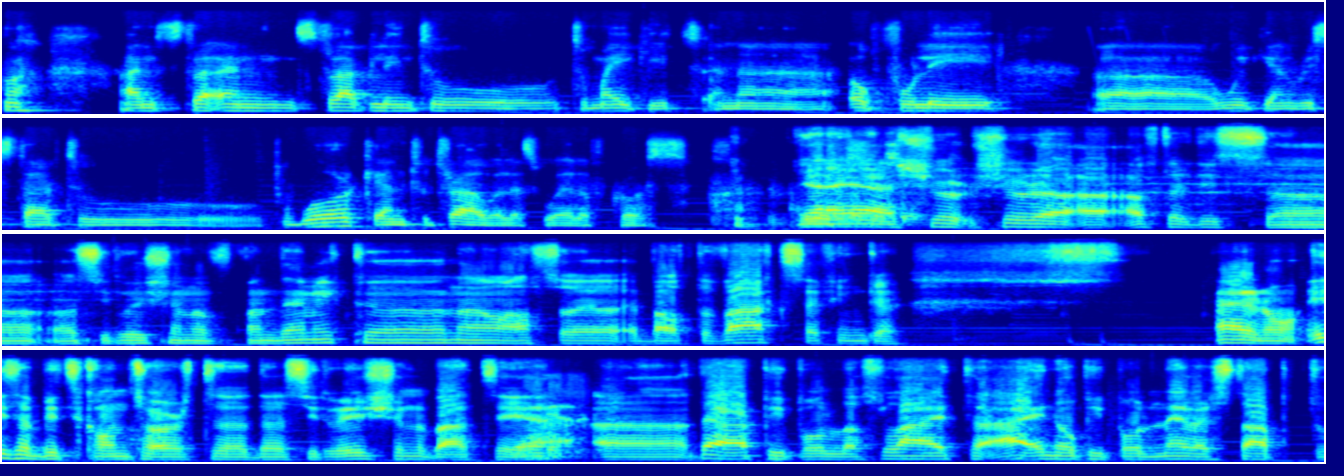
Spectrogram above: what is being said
I'm str- I'm struggling to to make it, and uh, hopefully uh, we can restart to to work and to travel as well, of course. Yeah, yeah, sure, sure. Uh, after this uh, uh, situation of pandemic, uh, now also uh, about the vax, I think. I don't know. It's a bit contoured uh, the situation, but yeah, Yeah. Uh, there are people of flight. I know people never stop to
